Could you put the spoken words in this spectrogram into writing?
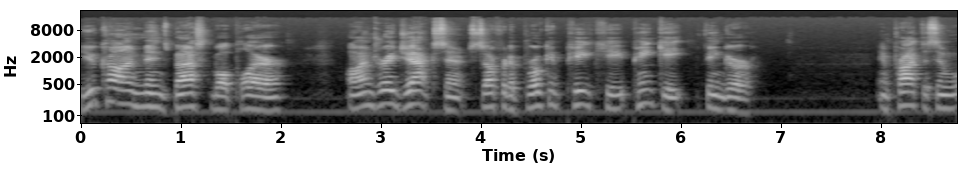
UConn men's basketball player Andre Jackson suffered a broken pinky, finger in practice and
